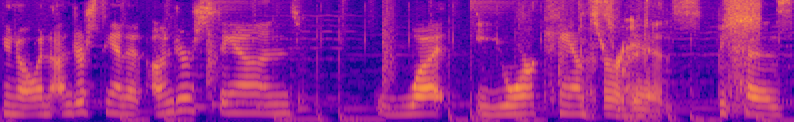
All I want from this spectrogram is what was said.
You know, and understand it. Understand what your cancer right. is because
